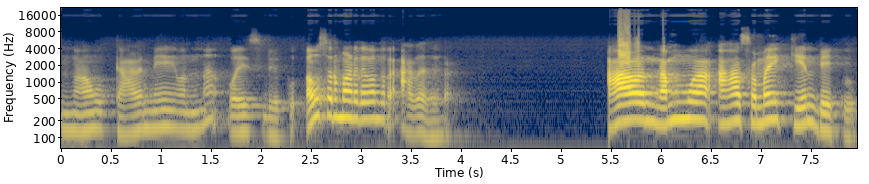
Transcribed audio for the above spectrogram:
ನಾವು ತಾಳ್ಮೆಯನ್ನು ವಹಿಸಬೇಕು. ಅವಸರ ಮಾಡಿದೆವು ಅಂದ್ರೆ ಆಗೋದಿಲ್ಲ ಆ ನಮ್ಮ, ಆ ಸಮಯಕ್ಕೆ ಏನು ಬೇಕು?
